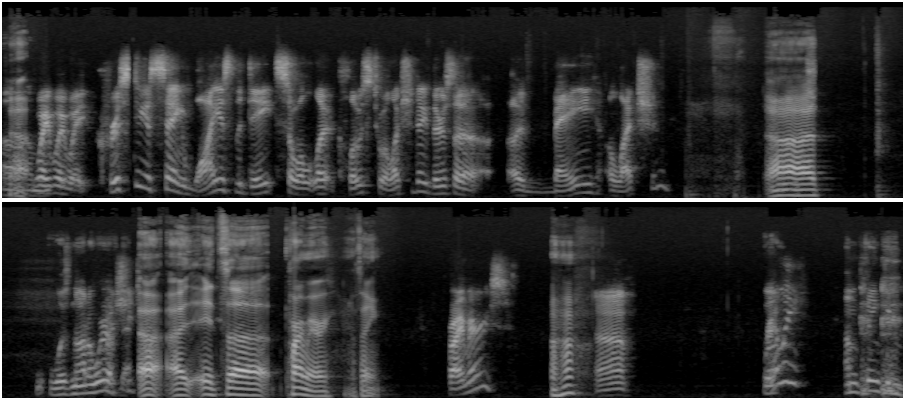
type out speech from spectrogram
Uh, Um, Wait, wait, wait. Christy is saying, why is the date so ele- close to election day? There's a, a May election? Uh, was not aware of that. uh, I- it's uh primary, I think. Primaries? Uh huh. Uh, Well, really? I'm thinking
